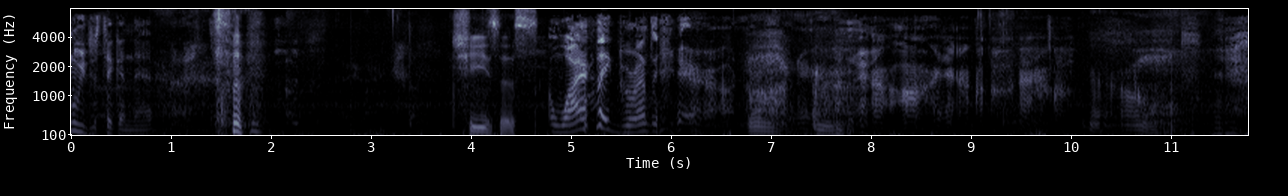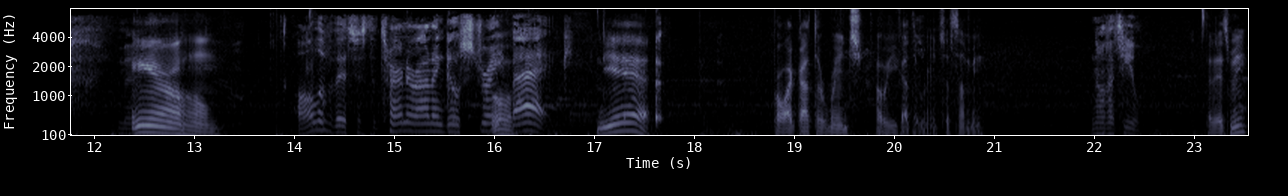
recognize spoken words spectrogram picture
We just take a nap. Jesus. Why are they grunting? Damn. All of this is to turn around and go straight Oh. back. Yeah. Bro, I got the wrench. Oh, you got the wrench. That's not me. No, that's you. That is me?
